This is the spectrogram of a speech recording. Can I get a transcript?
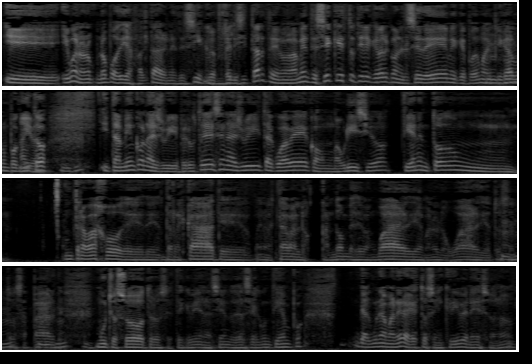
Y, bueno, no, podía faltar en este ciclo. Felicitarte nuevamente. Sé que esto tiene que ver con el CDM, que podemos explicarlo un poquito, y también con Ayui. Pero ustedes en Ayui, Tacuabé, con Mauricio, tienen todo un, un trabajo de, rescate. Bueno, estaban los candombes de vanguardia, Manolo Guardia, toda, esa, parte, muchos otros este, que vienen haciendo desde hace algún tiempo. De alguna manera esto se inscribe en eso, ¿no?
